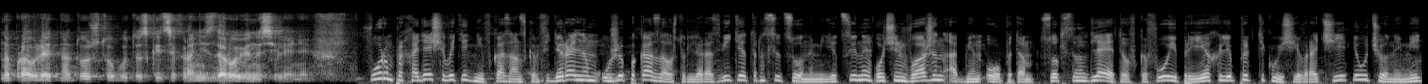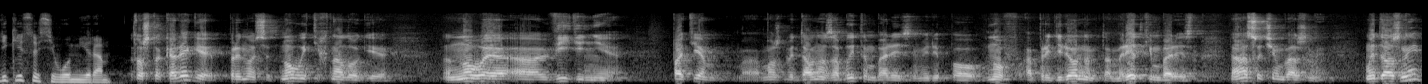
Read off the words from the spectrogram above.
направлять на то, чтобы, так сказать, сохранить здоровье населения. Форум, проходящий в эти дни в Казанском федеральном, уже показал, что для развития трансляционной медицины очень важен обмен опытом. Собственно, для этого в КФУ и приехали практикующие врачи и ученые-медики со всего мира. То, что коллеги приносят новые технологии, новое э, видение по тем, э, может быть, давно забытым болезням или по вновь определенным, там, редким болезням, для нас очень важны. Мы должны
